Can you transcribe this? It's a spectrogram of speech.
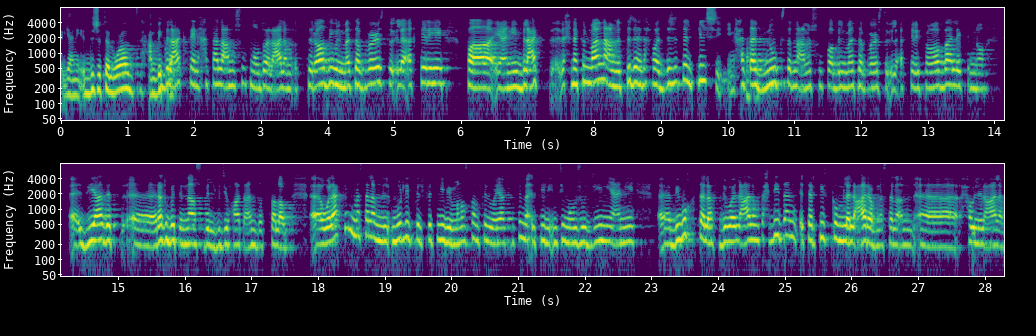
يعني ال digital world عم بيكبر. بالعكس يعني حتى هلأ عم نشوف موضوع العالم الافتراضي والميتافيرس والى آخره. فيعني بالعكس إحنا كل مالنا عم نتجه نحو ال digital كل شيء. يعني حتى البنوك صرنا عم نشوفها بالميتافيرس والى آخره. فما بالك إنه زيادة آه، رغبة الناس بالفيديوهات عند الطلب. آه، ولكن مثلا من الأمور اللي بتلفتني بمنصة مثل وياك مثل ما قلتي لي انت موجودين يعني آه، بمختلف دول العالم وتحديدا تركيزكم للعرب مثلا حول العالم.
